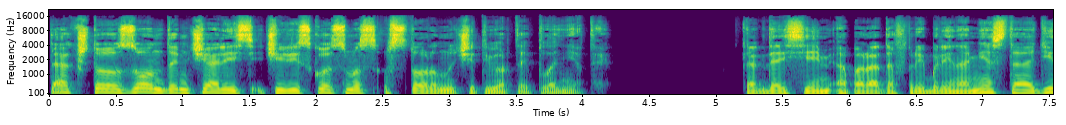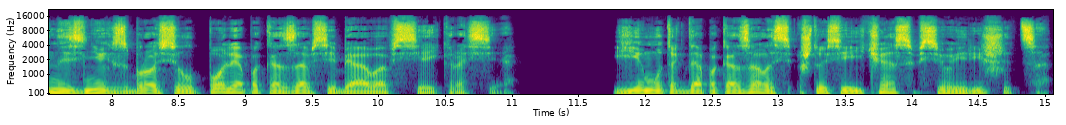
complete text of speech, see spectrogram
Так что зонды мчались через космос в сторону четвертой планеты. Когда семь аппаратов прибыли на место, один из них сбросил поле, показав себя во всей красе. Ему тогда показалось, что сейчас все и решится.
